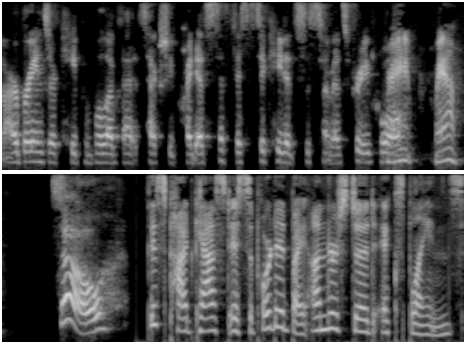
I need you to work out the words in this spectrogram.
Our brains are capable of that. It's actually quite a sophisticated system. It's pretty cool. Right. Yeah. So this podcast is supported by Understood Explains.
